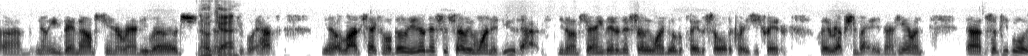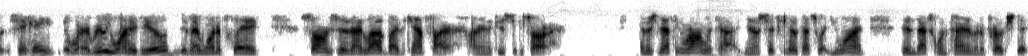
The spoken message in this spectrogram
um, you know, Yngwie Malmsteen or Randy Rhoads. Okay. know, people that have, you know, a lot of technical ability. They don't necessarily want to do that. You know what I'm saying? They don't necessarily want to be able to play the solo to Crazy Train or play Eruption by Eddie Van Halen. Uh, some people say, hey, you know, what I really want to do is I want to play songs that I love by the campfire on an acoustic guitar. And there's nothing wrong with that. You know, so if you know that's what you want, then that's one kind of an approach that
